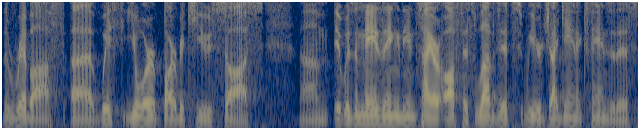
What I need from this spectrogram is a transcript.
the rib off uh, with your barbecue sauce. Um, it was amazing. The entire office loved it. We are gigantic fans of this.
